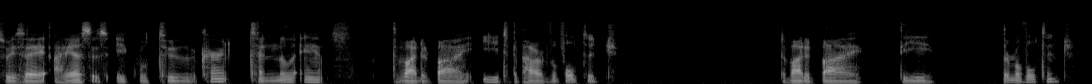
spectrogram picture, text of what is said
So we say IS is equal to the current 10 milliamps divided by e to the power of the voltage divided by the thermal voltage.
